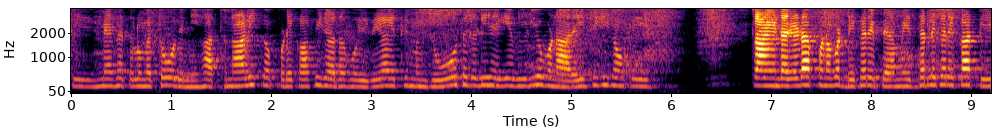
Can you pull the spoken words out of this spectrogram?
ਤੇ ਮੈਂ ਕਿਹਾ ਚਲੋ ਮੈਂ ਧੋ ਦਿੰਨੀ ਹੱਥ ਨਾਲ ਹੀ ਕੱਪੜੇ ਕਾਫੀ ਜ਼ਿਆਦਾ ਹੋਏ ਵੇ ਆ। ਇੱਥੇ ਮਨਜੋਤ ਜਿਹੜੀ ਹੈਗੀ ਵੀਡੀਓ ਬਣਾ ਰਹੀ ਸੀਗੀ ਕਿਉਂਕਿ ਸਟੈਂਡ ਆ ਜਿਹੜਾ ਆਪਣਾ ਵੱਡੇ ਘਰੇ ਪਿਆ, ਮੈਂ ਇੱਧਰਲੇ ਘਰੇ ਘੱਟ ਹੀ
